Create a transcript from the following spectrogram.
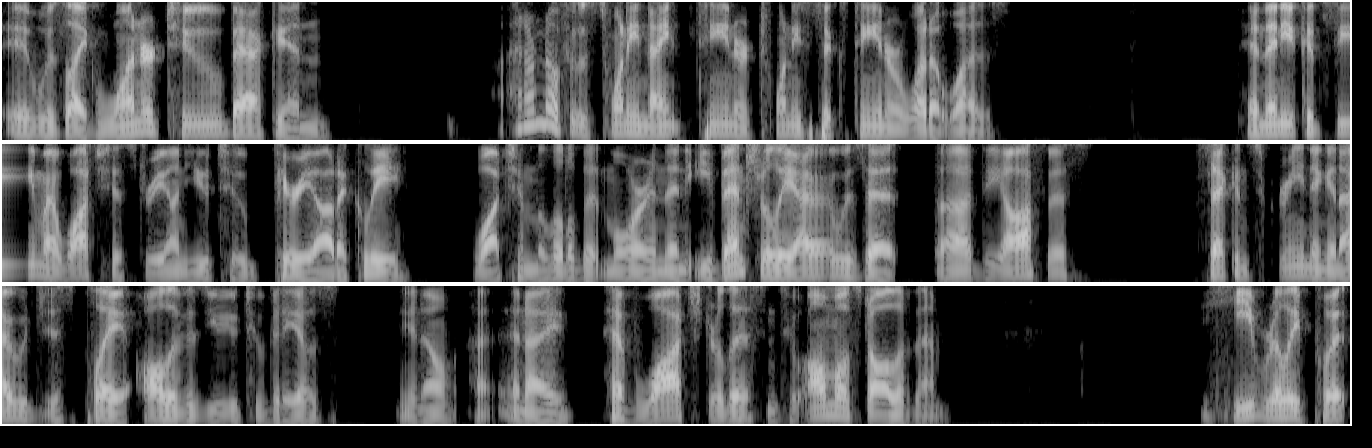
it was like one or two back in, I don't know if it was 2019 or 2016 or what it was. And then you could see my watch history on YouTube periodically, watch him a little bit more. And then eventually I was at uh, the office, second screening, and I would just play all of his YouTube videos, you know, uh, and I have watched or listened to almost all of them he really put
